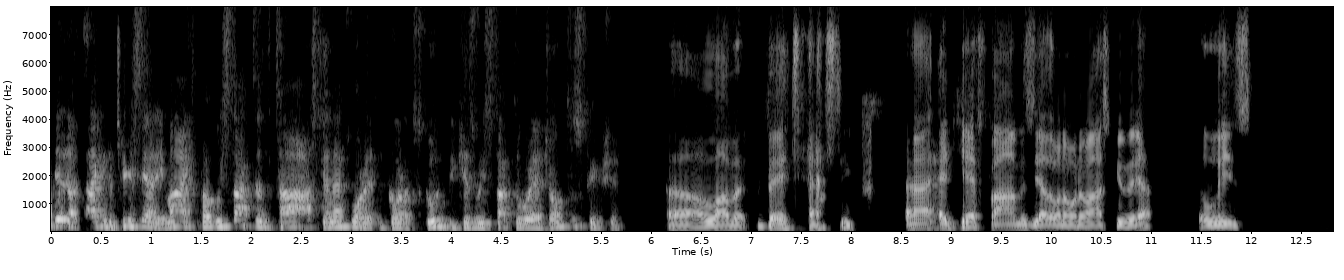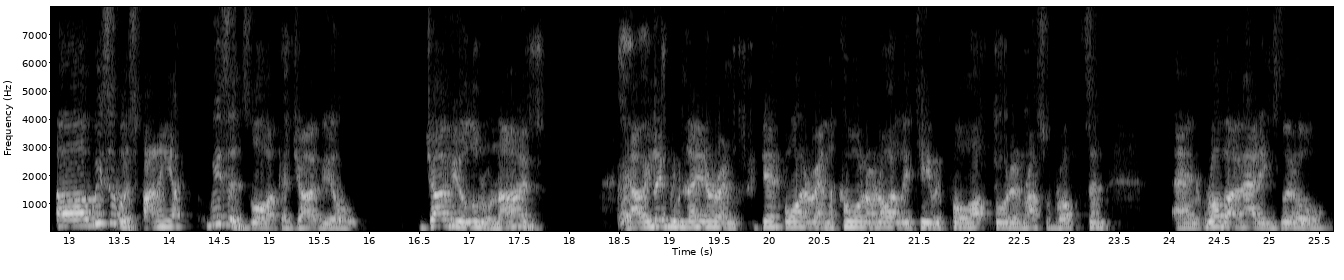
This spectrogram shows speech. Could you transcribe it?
yeah, taking the piss out of your mates. But we stuck to the task, and that's what it got us good because we stuck to our job description. Oh, I love it. Fantastic. Uh, and Jeff Farmer is the other one I want to ask you about, the Wiz. Uh, Wizard was funny. Wizard's like a jovial, jovial little gnome. You know, he lived with Nita and Jeff White around the corner, and I lived here with Paul Hopgood and Russell Robertson. And Robbo had his little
